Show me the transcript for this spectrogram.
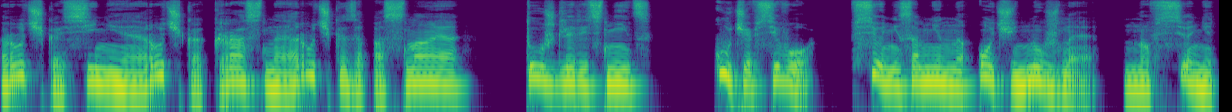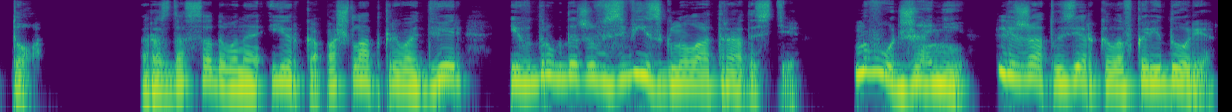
ручка синяя, ручка красная, ручка запасная, тушь для ресниц, куча всего. Все, несомненно, очень нужное, но все не то. Раздосадованная Ирка пошла открывать дверь и вдруг даже взвизгнула от радости. Ну вот же они, лежат у зеркала в коридоре.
